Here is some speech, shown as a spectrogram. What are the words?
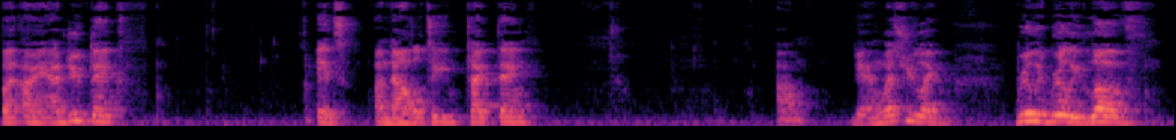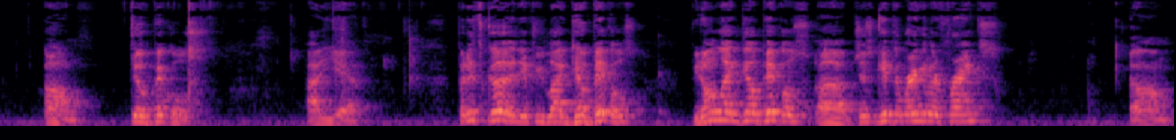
but I mean, I do think it's a novelty type thing. Um, yeah, unless you like really, really love um, dill pickles, uh, yeah. But it's good if you like dill pickles. If you don't like dill pickles, uh, just get the regular Franks. Um,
